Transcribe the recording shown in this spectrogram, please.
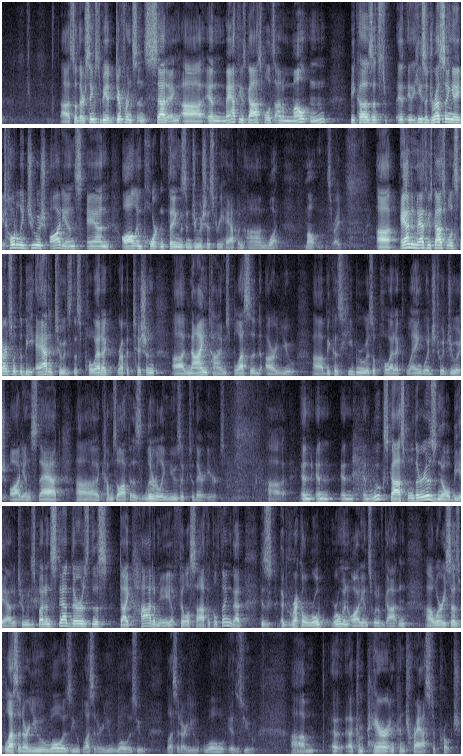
Uh, so there seems to be a difference in setting. Uh, in Matthew's gospel, it's on a mountain because it's, it, it, he's addressing a totally Jewish audience, and all important things in Jewish history happen on what? Mountains, right? Uh, and in Matthew's gospel, it starts with the Beatitudes, this poetic repetition uh, nine times Blessed are you. Uh, because Hebrew is a poetic language to a Jewish audience that uh, comes off as literally music to their ears. And in, in, in Luke's gospel, there is no Beatitudes, but instead there's this dichotomy, a philosophical thing that his Greco Roman audience would have gotten, uh, where he says, Blessed are you, woe is you, blessed are you, woe is you, blessed are you, woe is you. Um, a, a compare and contrast approach.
